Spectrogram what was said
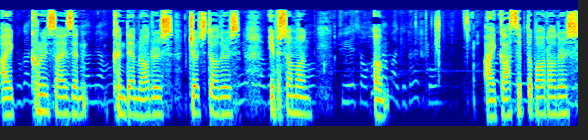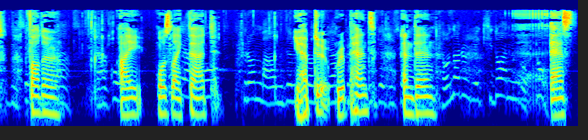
I criticize and condemn others, judged others. If someone, um, I gossiped about others, Father, I was like that. You have to repent and then ask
